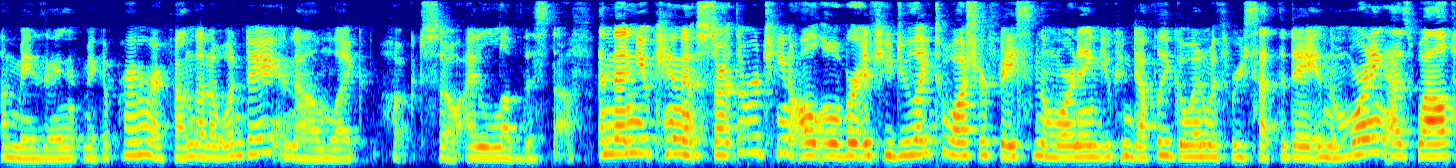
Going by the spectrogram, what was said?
amazing makeup primer. I found that out one day and now I'm like, hooked. So I love this stuff. And then you can start the routine all over. If you do like to wash your face in the morning, you can definitely go in with Reset the Day in the morning as well.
